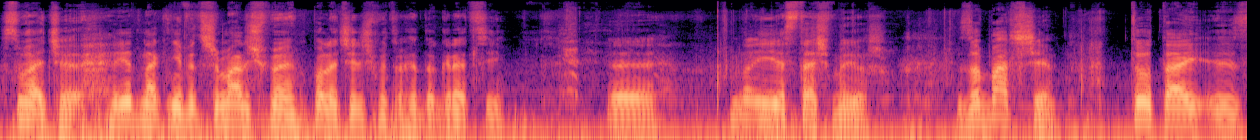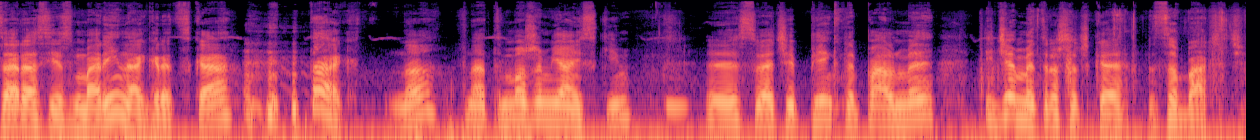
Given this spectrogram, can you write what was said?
Słuchajcie, jednak nie wytrzymaliśmy, polecieliśmy trochę do Grecji. E, No i jesteśmy już. Zobaczcie, tutaj y, zaraz jest marina grecka. Tak, no, nad Morzem Jańskim. E, Słuchajcie, piękne palmy. Idziemy troszeczkę zobaczyć.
